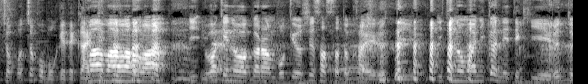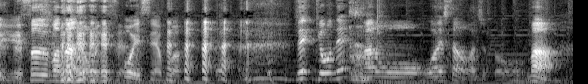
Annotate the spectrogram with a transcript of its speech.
ちょこちょこボケて帰って。まあまあまあまあ。わけのわからんボケをしてさっさと帰るっていう。いつの間にか寝て消えるという。そういうパターンが多いですよ、ね、多いですねやっぱ。で今日ね、あのー、お会いしたのがちょっとまあ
